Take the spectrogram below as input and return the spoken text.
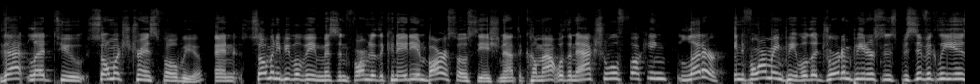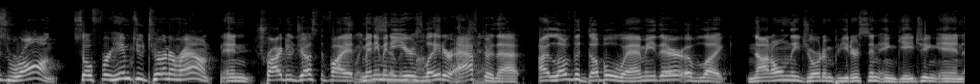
that led to so much transphobia and so many people being misinformed that the Canadian Bar Association had to come out with an actual fucking letter informing people that Jordan Peterson specifically is wrong. So for him to turn around and try to justify it many, many 27 years later after that, I love the double whammy there of like not only Jordan Peterson engaging in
